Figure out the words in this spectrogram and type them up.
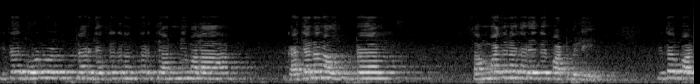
तिथे दोन वेळ उपचार घेतल्यानंतर त्यांनी मला गजानन हॉस्पिटल संभाजीनगर येथे पाठविले. तिथं पाठ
